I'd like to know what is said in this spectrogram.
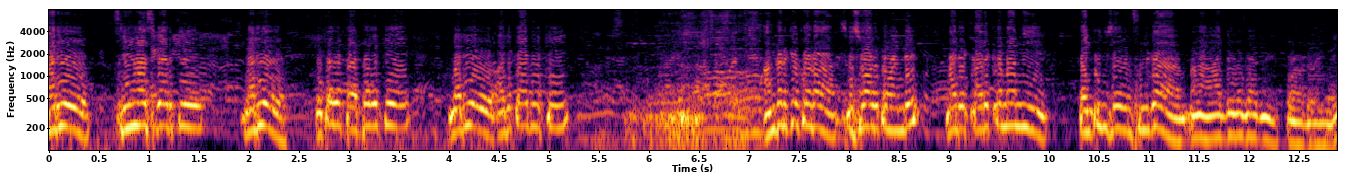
మరియు శ్రీనివాస్ గారికి మరియు ఇతర పెద్దలకి మరియు అధికారులకి అందరికీ కూడా సుస్వాగతం అండి. మరి కార్యక్రమాన్ని కంటిన్యూ చేయవలసిందిగా మన ఆర్డీఓ గారిని కోరడం అండి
